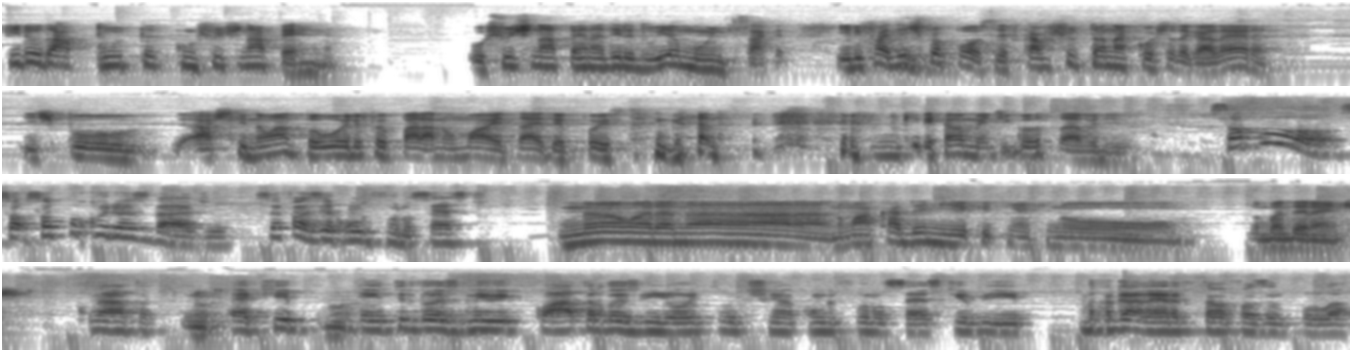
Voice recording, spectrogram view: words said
filho da puta com chute na perna. O chute na perna dele doía muito, saca? E ele fazia de propósito, ele ficava chutando a coxa da galera. E, tipo, acho que não à toa ele foi parar no Muay Thai depois, tá ligado? Porque ele realmente gostava disso. Só por, só, só por curiosidade, você fazia Kung Fu no Sesc? Não, era na, numa academia que tinha aqui no, no Bandeirante. Nata. Hum. É que entre 2004 e 2008 tinha Kung Fu no Sesc e uma galera que tava fazendo por lá.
